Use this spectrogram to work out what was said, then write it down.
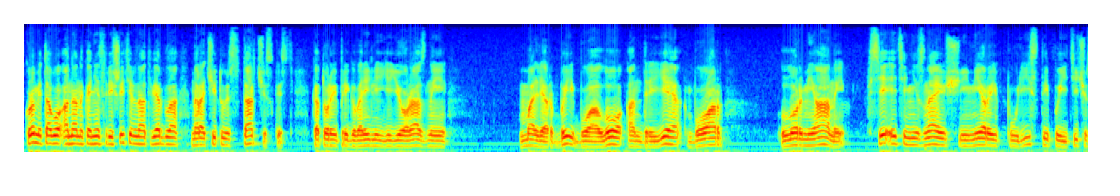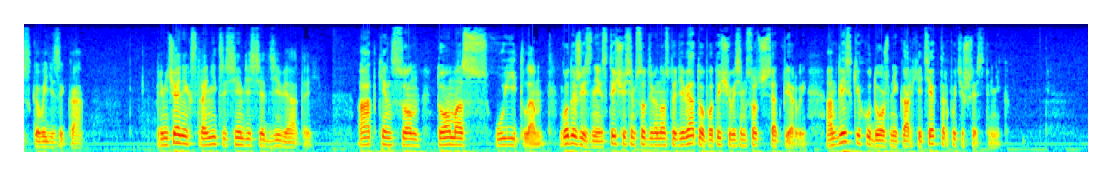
Кроме того, она, наконец, решительно отвергла нарочитую старческость, которой приговорили ее разные Малербы, Буало, Андрие, Буар, Лормианы – все эти не знающие меры пуристы поэтического языка. Примечание к странице 79. Аткинсон Томас Уитлем. Годы жизни с 1799 по 1861. Английский художник, архитектор, путешественник.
